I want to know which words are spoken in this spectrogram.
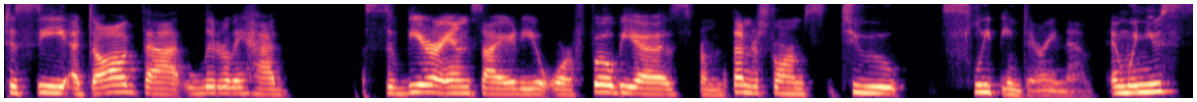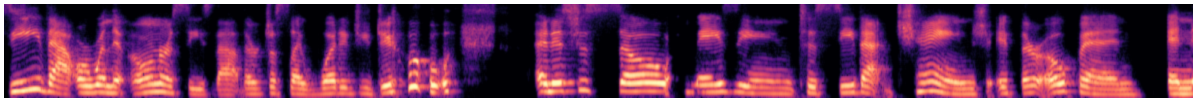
to see a dog that literally had severe anxiety or phobias from thunderstorms to sleeping during them. And when you see that, or when the owner sees that, they're just like, What did you do? and it's just so amazing to see that change if they're open and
